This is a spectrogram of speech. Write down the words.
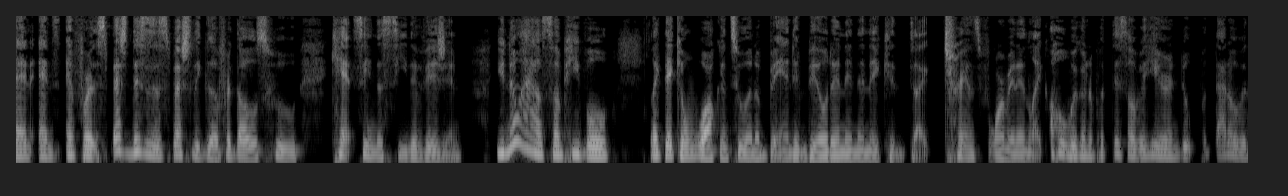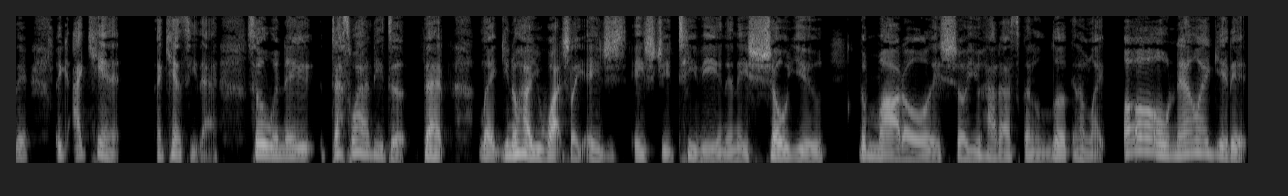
and and and for especially this is especially good for those who can't seem to see the vision you know how some people like they can walk into an abandoned building and then they could like transform it and like oh we're going to put this over here and do put that over there like i can't I can't see that. So when they, that's why I need to, that, like, you know how you watch like H, HGTV and then they show you the model, they show you how that's going to look. And I'm like, oh, now I get it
